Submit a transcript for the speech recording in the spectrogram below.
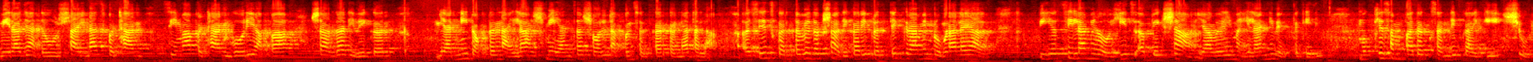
मीरा जाधव शायनाज पठाण सीमा पठाण गोरी आपा शारदा दिवेकर यांनी डॉक्टर नायला हश्मी यांचा शॉल टाकून सत्कार करण्यात आला. असेच कर्तव्यदक्ष अधिकारी प्रत्येक ग्रामीण रुग्णालयात पीएससी ला मिळो हीच अपेक्षा यावेळी महिलांनी व्यक्त केली. मुख्य संपादक संदीप गायकी शूर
